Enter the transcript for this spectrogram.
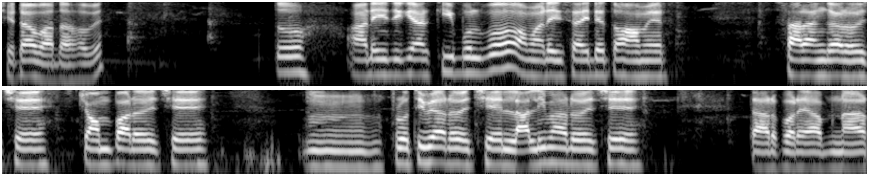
সেটাও বাঁধা হবে। তো আর এইদিকে আর কি বলব, আমার এই সাইডে তো আমের সারাঙ্গা রয়েছে, চম্পা রয়েছে প্রতিভা রয়েছে, লালিমা রয়েছে তারপরে আপনার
